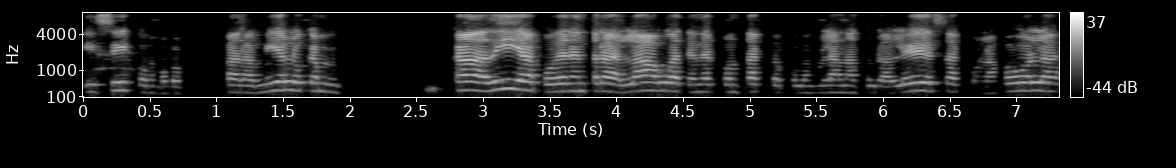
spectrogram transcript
Y sí, como para mí es lo que cada día poder entrar al agua, tener contacto con la naturaleza, con las olas,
